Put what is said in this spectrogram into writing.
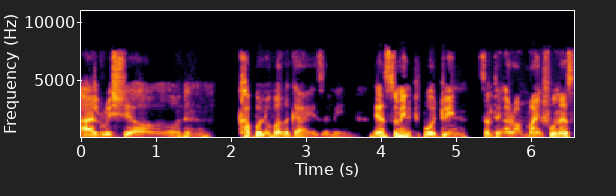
Al Richel and a couple of other guys. I mean, there's so many people who are doing something around mindfulness.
